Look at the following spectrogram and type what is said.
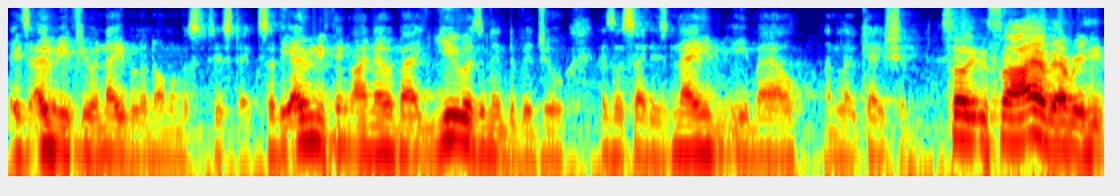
It's only if you enable anonymous statistics. So the only thing I know about you as an individual, as I said, is name, email, and location. So, so I have every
